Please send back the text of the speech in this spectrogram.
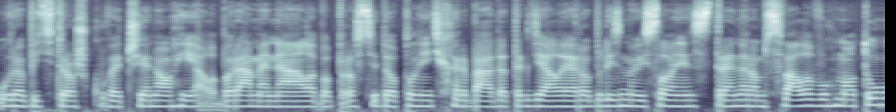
urobiť trošku väčšie nohy alebo ramena, alebo proste doplniť chrbát a tak ďalej a robili sme vyslovene s trénerom svalovú hmotu,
